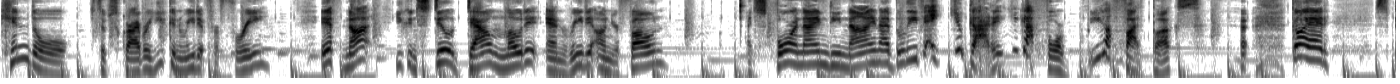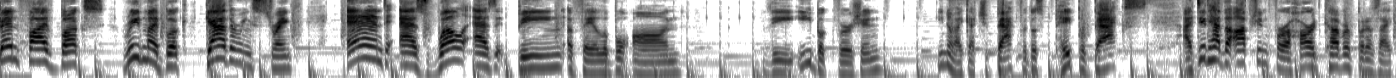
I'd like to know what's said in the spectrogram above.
Kindle subscriber, you can read it for free. If not, you can still download it and read it on your phone. It's four ninety nine, I believe. Hey, you got it. You got four. You got five bucks. Go ahead, spend five bucks. Read my book, Gathering Strength, and as well as it being available on the ebook version. You know, I got you back for those paperbacks. I did have the option for a hardcover, but I was like,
